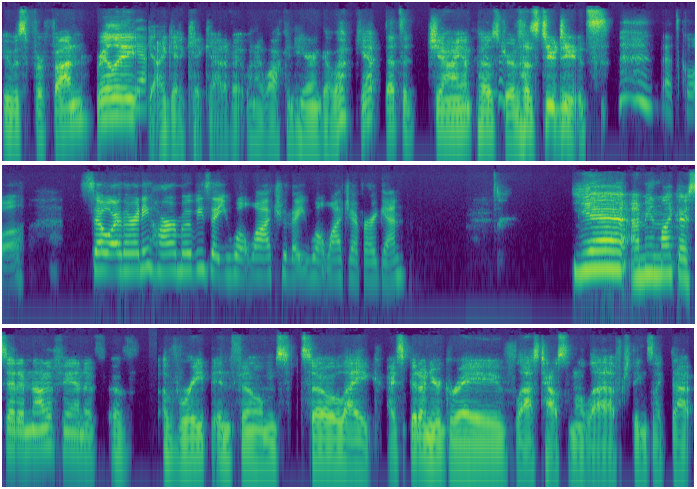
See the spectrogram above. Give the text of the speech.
it was for fun, really. Yeah. I get a kick out of it when I walk in here and go, oh, yep, that's a giant poster of those two dudes. that's cool. So are there any horror movies that you won't watch or that you won't watch ever again? Yeah, I mean, like I said, I'm not a fan of of of rape in films. So like I Spit on Your Grave, Last House on the Left, things like that.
